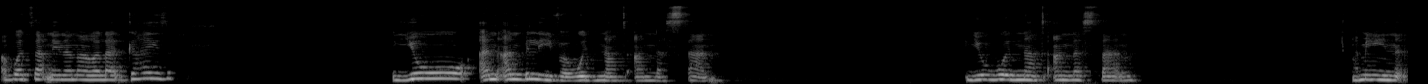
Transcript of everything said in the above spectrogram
of what's happening and all of that. Guys, you, an unbeliever, would not understand. You would not understand. I mean,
